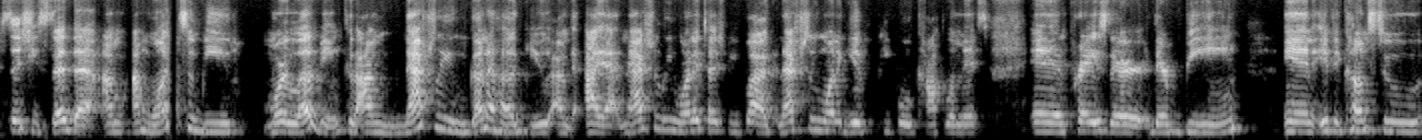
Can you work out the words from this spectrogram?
since she said that, I'm I want to be more loving because I'm naturally gonna hug you. I'm, I naturally want to touch people. I naturally want to give people compliments and praise their their being. And if it comes to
